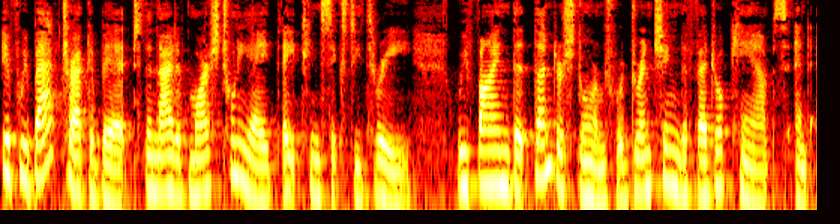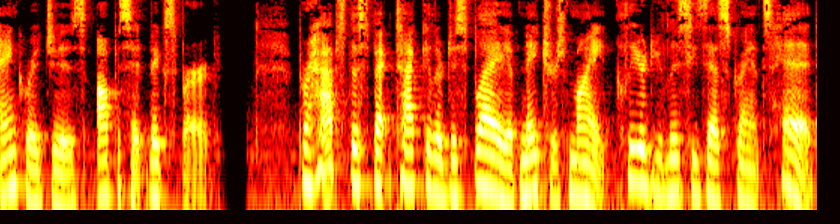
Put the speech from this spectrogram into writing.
If we backtrack a bit to the night of March 28, 1863, we find that thunderstorms were drenching the federal camps and anchorages opposite Vicksburg. Perhaps the spectacular display of nature's might cleared Ulysses S. Grant's head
